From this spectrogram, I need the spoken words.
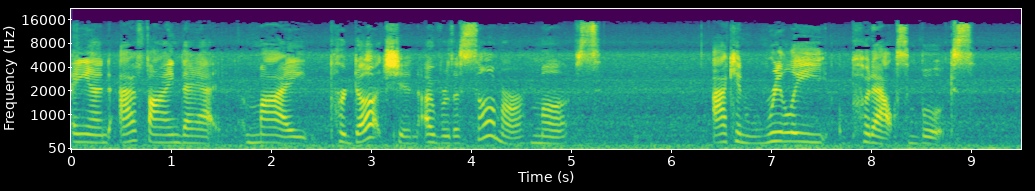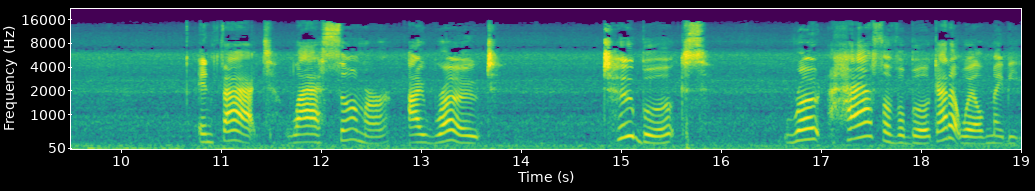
and I find that my production over the summer months I can really put out some books. In fact, last summer I wrote two books, wrote half of a book, got it well, maybe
